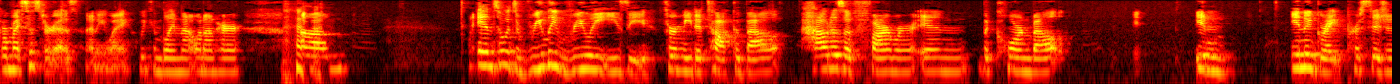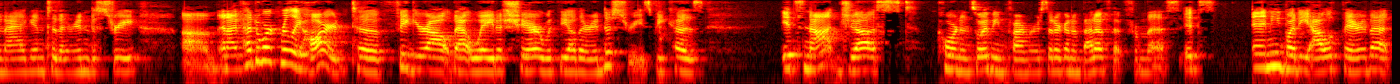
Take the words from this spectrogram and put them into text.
or my sister is anyway. We can blame that one on her. Um, and so it's really, really easy for me to talk about how does a farmer in the corn belt in integrate precision ag into their industry. Um, and I've had to work really hard to figure out that way to share with the other industries because it's not just corn and soybean farmers that are going to benefit from this. It's anybody out there that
